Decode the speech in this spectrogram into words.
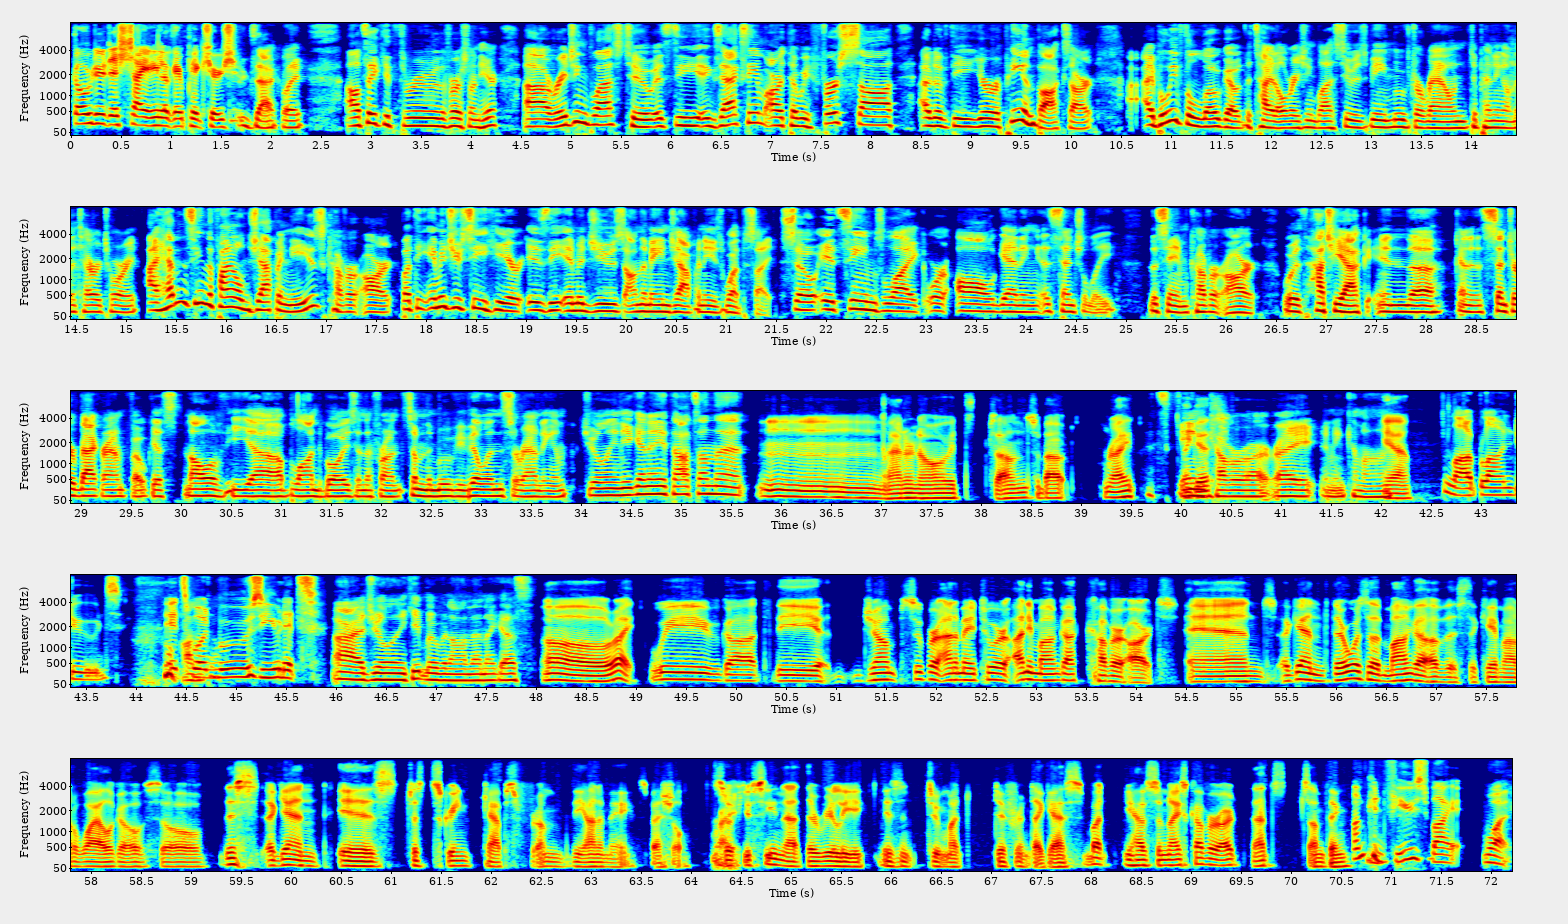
Go to the site and look at pictures. Exactly. I'll take you through the first one here. Uh, Raging Blast 2 is the exact same art that we first saw out of the European box art. I believe the logo, the title, Raging Blast 2, is being moved around depending on the territory. I haven't seen the final Japanese cover art, but the image you see here is the image used on the main Japanese website. So it seems like we're all getting essentially the same cover art with Hatchiyack in the kind of center background focus and all of the uh, blonde boys in the front, some of the movie villains surrounding him. Julian, you got any thoughts on that? Mm, I don't know. It sounds about right. It's game cover art, right? I mean, come on. Yeah. A lot of blonde dudes. It's what moves units. All right, Julian, keep moving on then, I guess. All right. We've got the Jump Super Anime Tour Animanga cover art. And again, there was a manga of this that came out a while ago. So this, again, is just screen caps from the anime special. So if you've seen that, there really isn't too much different, I guess. But you have some nice cover art. That's something. I'm confused by it. What?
